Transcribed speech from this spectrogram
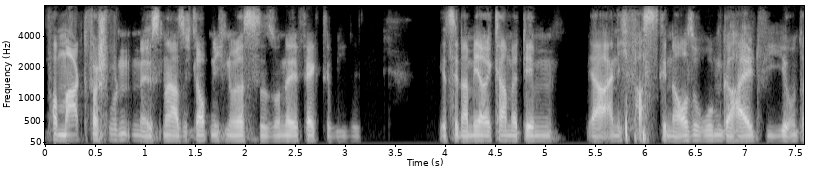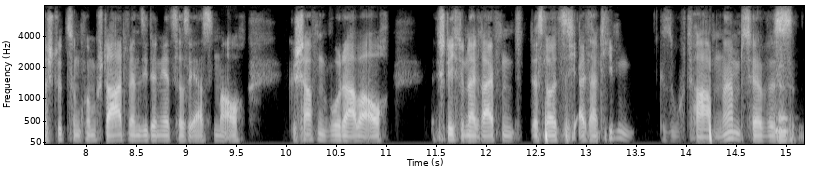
vom Markt verschwunden ist. Ne? Also ich glaube nicht nur, dass so eine Effekte wie jetzt in Amerika mit dem ja eigentlich fast genauso hohem Gehalt wie Unterstützung vom Staat, wenn sie denn jetzt das erste Mal auch geschaffen wurde, aber auch schlicht und ergreifend, dass Leute sich Alternativen gesucht haben. Ne? Im Service ja.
